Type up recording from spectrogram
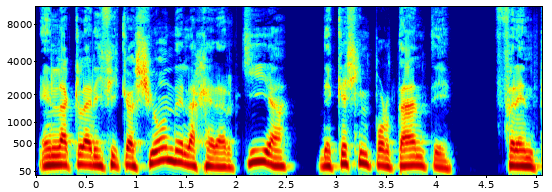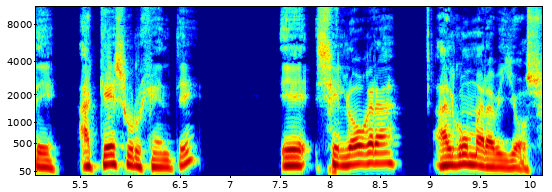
en la clarificación de la jerarquía de qué es importante frente a qué es urgente, eh, se logra algo maravilloso.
